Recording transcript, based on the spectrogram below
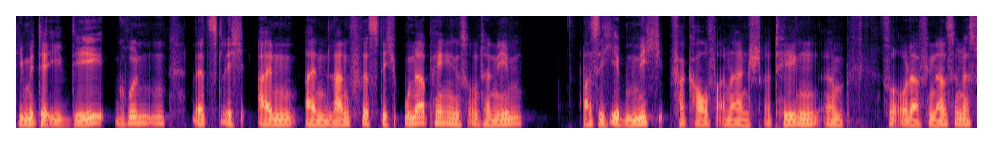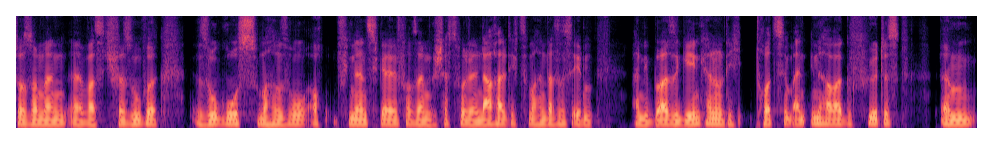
die mit der Idee gründen, letztlich ein, ein langfristig unabhängiges Unternehmen, was ich eben nicht verkaufe an einen Strategen ähm, oder Finanzinvestor, sondern äh, was ich versuche, so groß zu machen, so auch finanziell von seinem Geschäftsmodell nachhaltig zu machen, dass es eben an die Börse gehen kann und ich trotzdem ein inhabergeführtes ähm,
